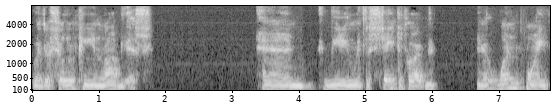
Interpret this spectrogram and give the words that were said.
with the Philippine lobbyists and meeting with the State Department. And at one point,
